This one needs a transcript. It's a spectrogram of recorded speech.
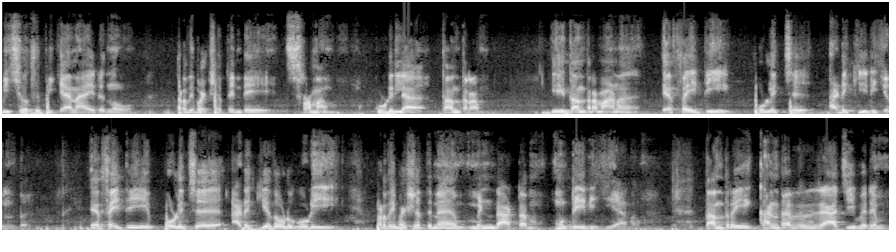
വിശ്വസിപ്പിക്കാനായിരുന്നു പ്രതിപക്ഷത്തിന്റെ ശ്രമം. കുടില തന്ത്രം. ഈ തന്ത്രമാണ് എസ് ഐ ടി പൊളിച്ച് അടുക്കിയിരിക്കുന്നത്. എസ് ഐ ടി പൊളിച്ച് അടുക്കിയതോടുകൂടി പ്രതിപക്ഷത്തിന് മിണ്ടാട്ടം മുട്ടിയിരിക്കുകയാണ്. തന്ത്രി കണ്ഠരൻ രാജീവനും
